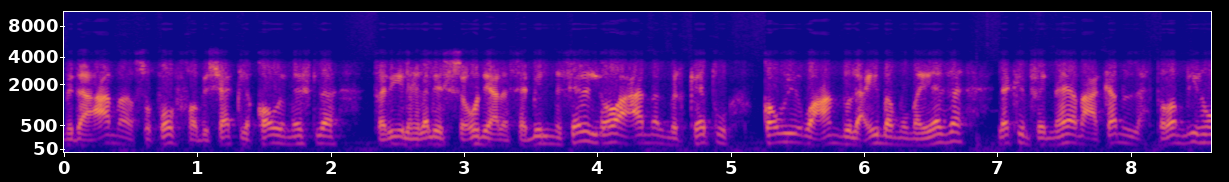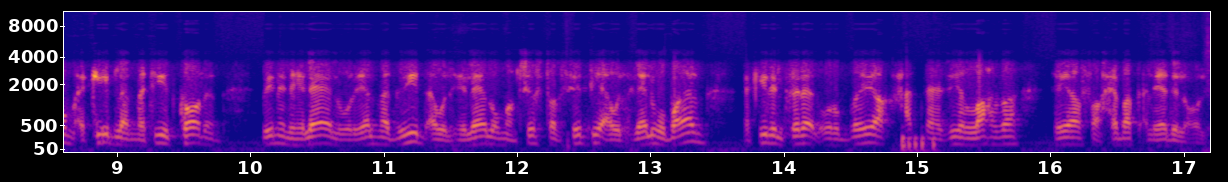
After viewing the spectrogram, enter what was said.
مدعمة صفوفها بشكل قوي مثل فريق الهلال السعودي على سبيل المثال اللي هو عمل ميركاتو قوي وعنده لعيبة مميزة. لكن في النهاية مع كامل الاحترام ليهم أكيد لما تيجي تقارن بين الهلال وريال مدريد أو الهلال ومانشستر سيتي أو الهلال وبايرن أكيد الفرق الأوروبية حتى هذه اللحظة هي صاحبة اليد العليا.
